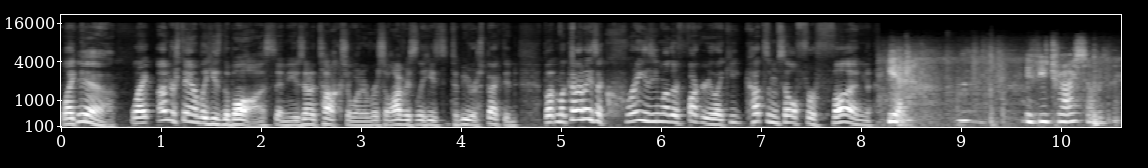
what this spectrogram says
Like, yeah. like understandably he's the boss and he's in a tux or whatever, so obviously he's to be respected. But McConaughey's a crazy motherfucker. Like he cuts himself for fun. Yeah. If you try something.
